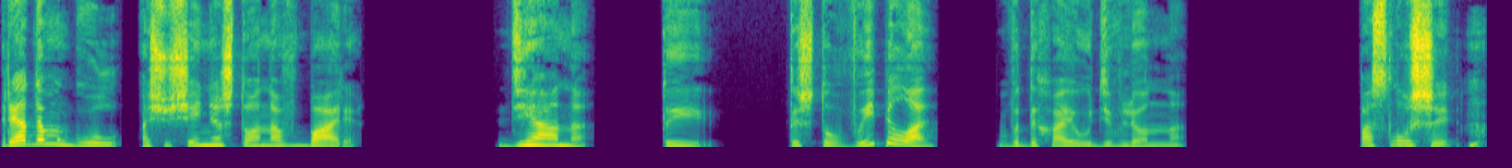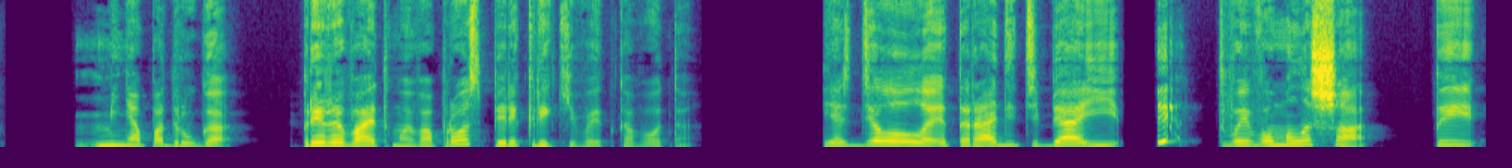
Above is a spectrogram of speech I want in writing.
Рядом гул, ощущение, что она в баре. «Диана, ты... ты что, выпила?» Выдыхаю удивленно. «Послушай, меня подруга...» Прерывает мой вопрос, перекрикивает кого-то. «Я сделала это ради тебя и твоего малыша. Ты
